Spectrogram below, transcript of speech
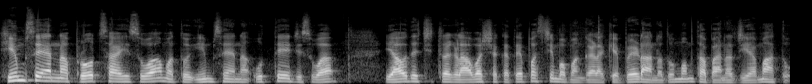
ಹಿಂಸೆಯನ್ನು ಪ್ರೋತ್ಸಾಹಿಸುವ ಮತ್ತು ಹಿಂಸೆಯನ್ನು ಉತ್ತೇಜಿಸುವ ಯಾವುದೇ ಚಿತ್ರಗಳ ಅವಶ್ಯಕತೆ ಪಶ್ಚಿಮ ಬಂಗಾಳಕ್ಕೆ ಬೇಡ ಅನ್ನೋದು ಮಮತಾ ಬ್ಯಾನರ್ಜಿಯ ಮಾತು.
